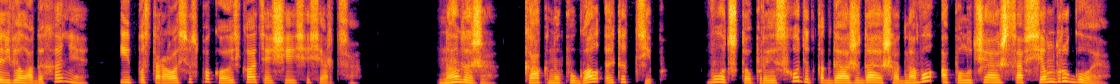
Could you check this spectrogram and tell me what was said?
перевела дыхание и постаралась успокоить колотящееся сердце. Надо же, как напугал этот тип. Вот что происходит, когда ожидаешь одного, а получаешь совсем другое.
